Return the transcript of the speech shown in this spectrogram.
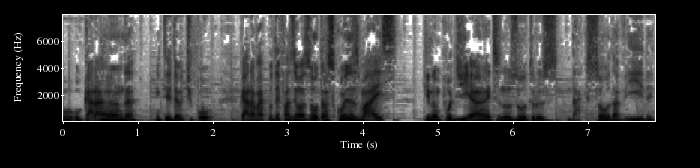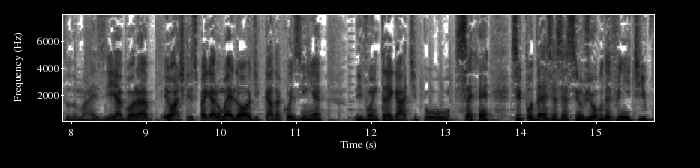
O, o cara anda, entendeu? Tipo, o cara vai poder fazer umas outras coisas mais que não podia antes nos outros Dark Souls da vida e tudo mais. E agora eu acho que eles pegaram o melhor de cada coisinha e vão entregar, tipo, se, se pudesse ser assim, o um jogo definitivo.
